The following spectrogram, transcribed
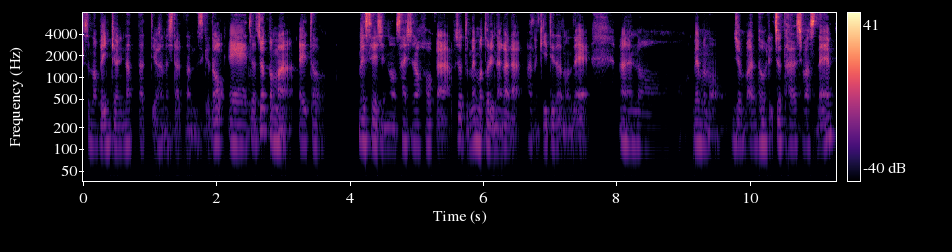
その勉強になったっていう話だったんですけど、えっ、ー、と、ちょっとまあ、えっ、と、メッセージの最初の方からちょっとメモ取りながらあの聞いてたので、あの、メモの順番通りちょっと話しますね。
